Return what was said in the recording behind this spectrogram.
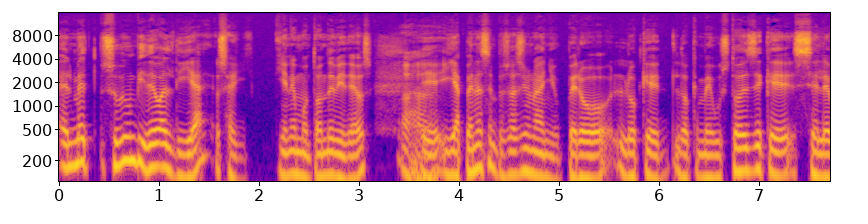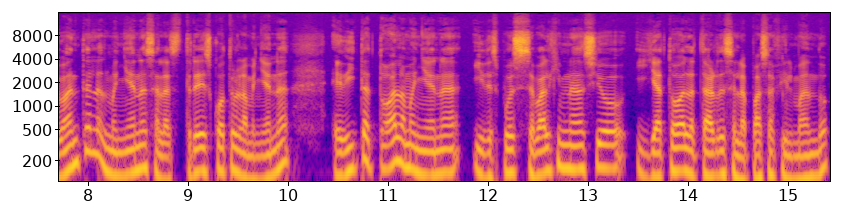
él me sube un video al día, o sea, tiene un montón de videos eh, y apenas empezó hace un año, pero lo que, lo que me gustó es de que se levanta en las mañanas a las 3, 4 de la mañana, edita toda la mañana y después se va al gimnasio y ya toda la tarde se la pasa filmando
